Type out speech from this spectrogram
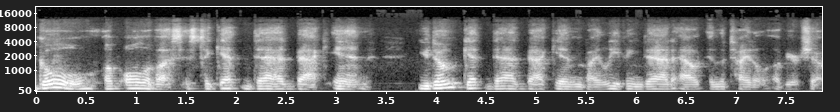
goal of all of us is to get dad back in, you don't get dad back in by leaving dad out in the title of your show.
